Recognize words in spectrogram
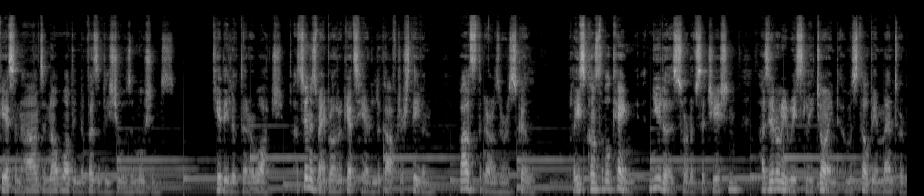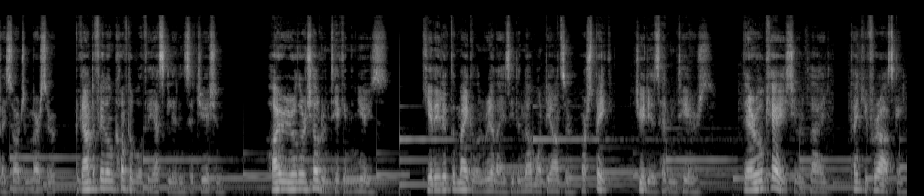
face in hands and not wanting to visibly show his emotions. Katie looked at her watch. As soon as my brother gets here to look after Stephen, whilst the girls are at school. Police Constable King, new to this sort of situation, as he had only recently joined and was still being mentored by Sergeant Mercer, began to feel uncomfortable with the escalating situation. How are your other children taking the news? Katie looked at Michael and realised he did not want to answer or speak due to his hidden tears. They're okay, she replied. Thank you for asking.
